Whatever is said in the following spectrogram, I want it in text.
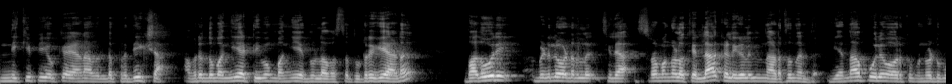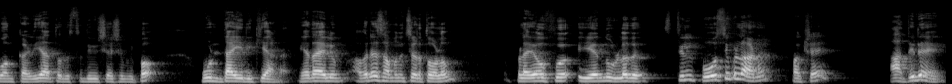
നിക്കിപ്പിയൊക്കെയാണ് അവരുടെ പ്രതീക്ഷ. അവരൊന്ന് മങ്ങിയ ടീമും മങ്ങി എന്നുള്ള അവസ്ഥ തുടരുകയാണ്. ബദോരി മിഡിൽ ഓർഡറിൽ ചില ശ്രമങ്ങളൊക്കെ എല്ലാ കളികളിലും നടത്തുന്നുണ്ട്. എന്നാൽ പോലും അവർക്ക് മുന്നോട്ട് പോകാൻ കഴിയാത്ത ഒരു സ്ഥിതിവിശേഷം ഇപ്പോൾ ഉണ്ടായിരിക്കുകയാണ്. ഏതായാലും അവരെ സംബന്ധിച്ചിടത്തോളം പ്ലേ ഓഫ് എന്നുള്ളത് സ്റ്റിൽ പോസിബിളാണ് പക്ഷേ അതിനെ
